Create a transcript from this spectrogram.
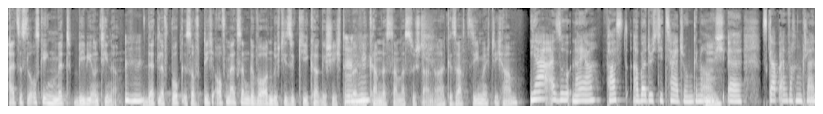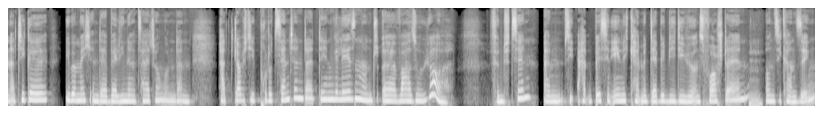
Als es losging mit Bibi und Tina. Mhm. Detlef Book ist auf dich aufmerksam geworden durch diese Kika-Geschichte. Mhm. Oder wie kam das damals zustande? Er hat gesagt, sie möchte ich haben. Ja, also, naja, fast, aber durch die Zeitung, genau. Ich, äh, es gab einfach einen kleinen Artikel über mich in der Berliner Zeitung und dann hat, glaube ich, die Produzentin den gelesen und äh, war so, ja, 15. Ähm, sie hat ein bisschen Ähnlichkeit mit der Bibi, die wir uns vorstellen und sie kann singen.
